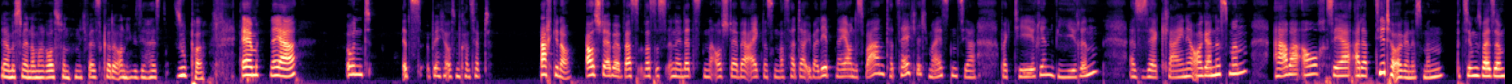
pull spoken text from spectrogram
ja, müssen wir nochmal rausfinden. Ich weiß gerade auch nicht, wie sie heißt. Super. Ähm, naja, und jetzt bin ich aus dem Konzept. Ach, genau. Aussterbe, was, was ist in den letzten Aussterbeereignissen, was hat da überlebt? Naja, und es waren tatsächlich meistens ja Bakterien, Viren, also sehr kleine Organismen, aber auch sehr adaptierte Organismen, beziehungsweise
